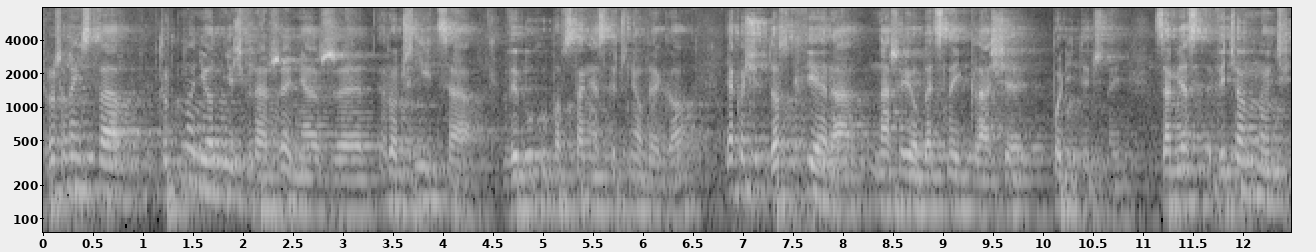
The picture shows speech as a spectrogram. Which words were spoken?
Proszę Państwa, trudno nie odnieść wrażenia, że rocznica wybuchu Powstania Styczniowego jakoś doskwiera naszej obecnej klasie politycznej. Zamiast wyciągnąć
